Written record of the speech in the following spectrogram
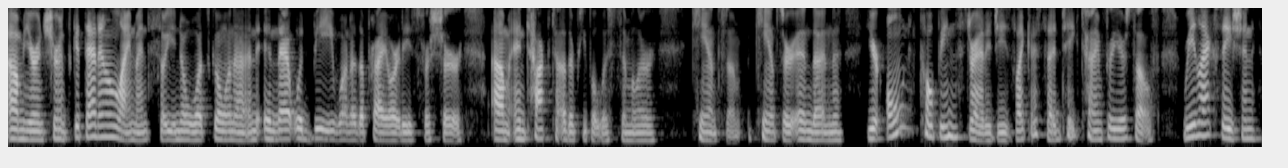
um, your insurance, get that in alignment so you know what's going on. And that would be one of the priorities for sure. Um, and talk to other people with similar cancer cancer and then your own coping strategies. Like i said take time for yourself. Relaxation.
